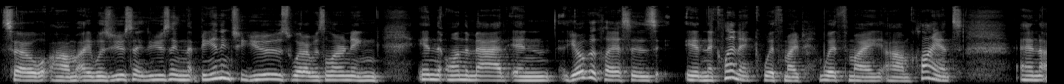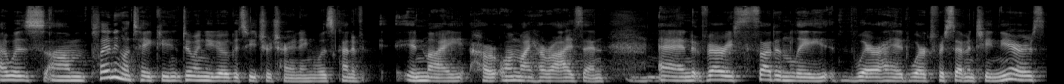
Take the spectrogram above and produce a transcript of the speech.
So um, I was using using that, beginning to use what I was learning in on the mat in yoga classes in the clinic with my with my um, clients. And I was um, planning on taking doing a yoga teacher training was kind of in my her on my horizon, mm-hmm. and very suddenly, where I had worked for 17 years,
